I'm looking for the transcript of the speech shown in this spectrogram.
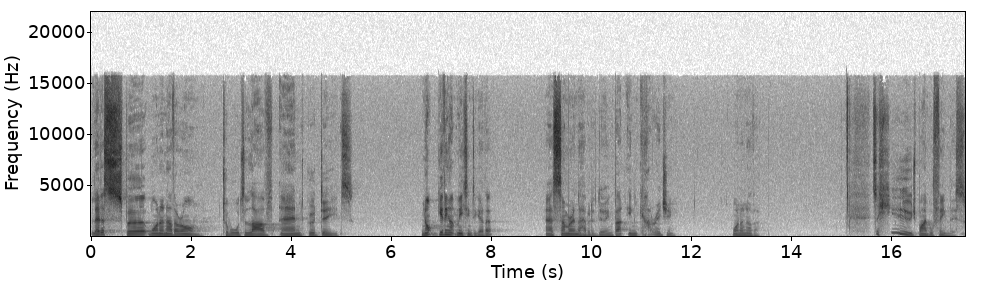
let us spur one another on towards love and good deeds. Not giving up meeting together, as some are in the habit of doing, but encouraging one another. It's a huge Bible theme, this.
